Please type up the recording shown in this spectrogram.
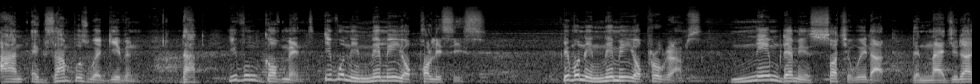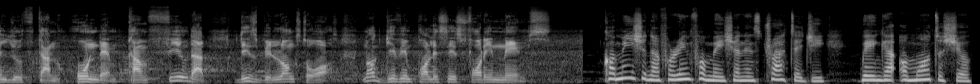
And examples were given that even government, even in naming your policies, even in naming your programs, name them in such a way that the Nigerian youth can hone them, can feel that this belongs to us, not giving policies foreign names. Commissioner for Information and Strategy, Gbenga Omotosho,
